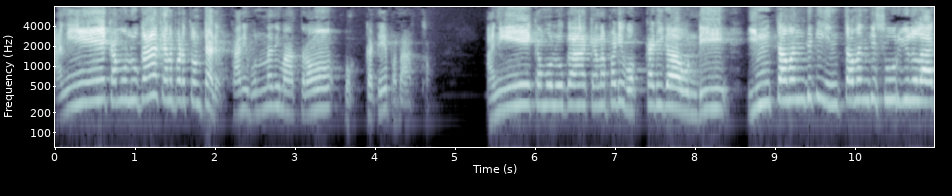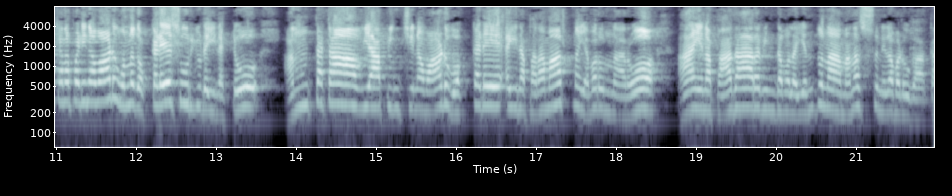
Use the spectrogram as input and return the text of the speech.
అనేకములుగా కనపడుతుంటాడు కానీ ఉన్నది మాత్రం ఒక్కటే పదార్థం. అనేకములుగా కనపడి ఒక్కడిగా ఉండి ఇంతమందికి ఇంతమంది సూర్యులులా కనపడిన వాడు ఉన్నది ఒక్కడే సూర్యుడైనట్టు అంతటా వ్యాపించిన వాడు ఒక్కడే అయిన పరమాత్మ ఎవరున్నారో ఆయన పాదార విందముల ఎందు నా మనస్సు నిలబడుగాక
